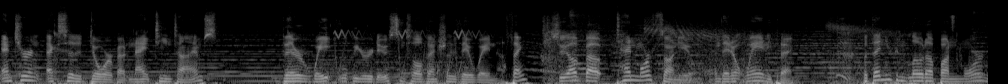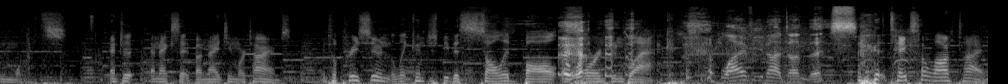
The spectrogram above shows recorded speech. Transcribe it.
Enter and exit a door about 19 times. Their weight will be reduced until eventually they weigh nothing. So you have about 10 Morths on you, and they don't weigh anything. Hmm. But then you can load up on more Morths, enter and exit about 19 more times, until pretty soon Link can just be this solid ball of orange and black. Why have you not done this? it takes a long time.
